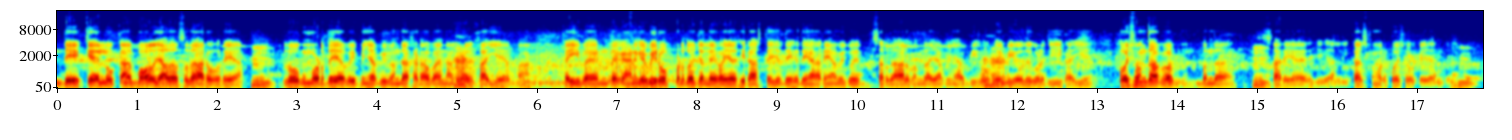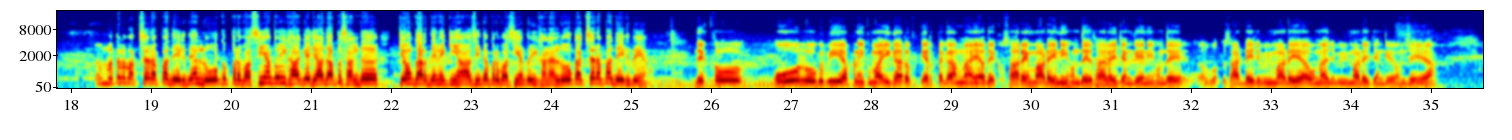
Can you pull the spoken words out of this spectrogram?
ਦੇਖ ਕੇ ਲੋਕਾਂ ਦਾ ਬਹੁਤ ਜ਼ਿਆਦਾ ਸੁਧਾਰ ਹੋ ਰਿਹਾ। ਹੂੰ। ਲੋਕ ਮੁੜਦੇ ਆ ਵੀ ਪੰਜਾਬੀ ਬੰਦਾ ਖੜਾ ਵਾ ਇਹਨਾਂ ਕੋਲ ਖਾਈਏ ਆਪਾਂ। ਕਈ ਵਾਰ ਕਹਿਣਗੇ ਵੀ ਰੋਪੜ ਤੋਂ ਚੱਲੇ ਹੋਏ ਆ, ਅਸੀਂ ਰਸਤੇ 'ਚ ਦੇਖਦੇ ਆ ਰਹੇ ਆ ਵੀ ਕੋਈ ਸਰਦਾਰ ਬੰਦਾ ਜਾਂ ਪੰਜਾਬੀ ਹੋਵੇ ਵੀ ਉਹਦੇ ਕੋਲ ਚੀਜ਼ ਖਾਈਏ। ਖੁਸ਼ ਹੁੰਦਾ ਬ- ਬੰਦਾ ਹੂੰ। ਸਾਰੇ ਇਹੋ ਜਿਹੀ ਗੱਲ ਨਹੀਂ ਕਸਟਮਰ ਖੁਸ਼ ਹੋ ਕੇ ਜਾਂਦੇ ਆ। ਹੂੰ। ਮਤਲਬ ਅਕਸਰ ਆਪਾਂ ਦੇਖਦੇ ਹਾਂ ਲੋਕ ਪ੍ਰਵਾਸੀਆਂ ਤੋਂ ਹੀ ਖਾ ਕੇ ਜ਼ਿਆਦਾ ਪਸੰਦ ਕਿਉਂ ਕਰਦੇ ਨੇ ਕਿ ਹਾਂ ਅਸੀਂ ਤਾਂ ਪ੍ਰਵਾਸੀਆਂ ਤੋਂ ਹੀ ਖਾਣਾ ਲੋਕ ਅਕਸਰ ਆਪਾਂ ਦੇਖਦੇ ਹਾਂ। ਦੇਖੋ ਉਹ ਲੋਕ ਵੀ ਆਪਣੀ ਕਮਾਈ ਕਰ ਕਿਰਤ ਕਰਨ ਆਏ ਆ ਦੇਖੋ ਸਾਰੇ ਮਾੜੇ ਨਹੀਂ ਹੁੰਦੇ ਸਾਰੇ ਚੰਗੇ ਨਹੀਂ ਹੁੰਦੇ ਸਾਡੇ 'ਚ ਵੀ ਮਾੜੇ ਆ ਉਹਨਾਂ 'ਚ ਵੀ ਮਾੜੇ ਚੰਗੇ ਹੁੰਦੇ ਆ।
